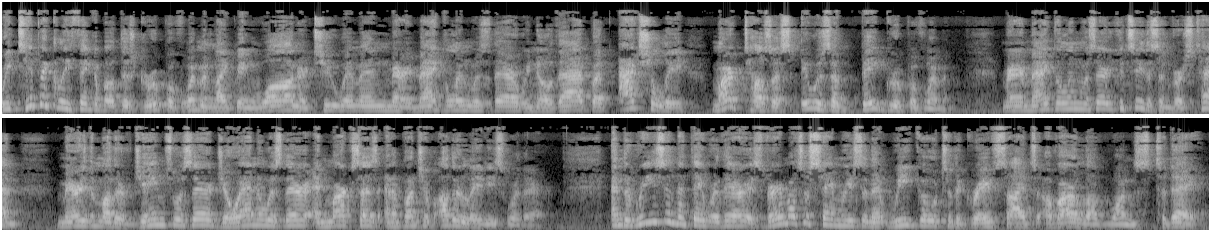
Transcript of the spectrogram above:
We typically think about this group of women like being one or two women. Mary Magdalene was there, we know that, but actually, Mark tells us it was a big group of women. Mary Magdalene was there. You can see this in verse 10. Mary, the mother of James, was there. Joanna was there. And Mark says, and a bunch of other ladies were there. And the reason that they were there is very much the same reason that we go to the gravesides of our loved ones today.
